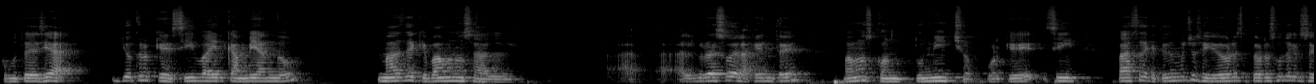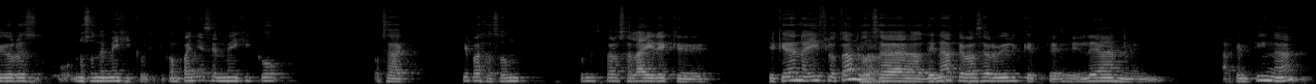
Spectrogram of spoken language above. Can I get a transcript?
Como te decía, yo creo que sí va a ir cambiando, más de que vámonos al al grueso de la gente, vamos con tu nicho, porque sí, pasa de que tienes muchos seguidores, pero resulta que tus seguidores no son de México. Y si tu campaña es en México, o sea, ¿qué pasa? Son, son disparos al aire que, que quedan ahí flotando. O sea, de nada te va a servir que te lean en Argentina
